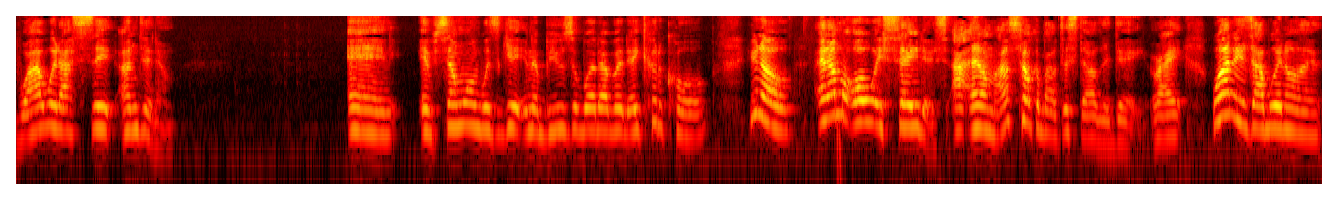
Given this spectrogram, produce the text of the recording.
why would I sit under them? And if someone was getting abused or whatever, they could have called. You know, and I'm gonna always say this. I um, I was talking about this the other day, right? One is I went on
